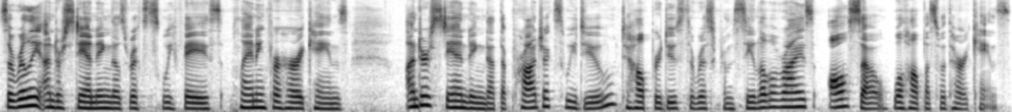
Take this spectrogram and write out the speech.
So, really understanding those risks we face, planning for hurricanes, understanding that the projects we do to help reduce the risk from sea level rise also will help us with hurricanes.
